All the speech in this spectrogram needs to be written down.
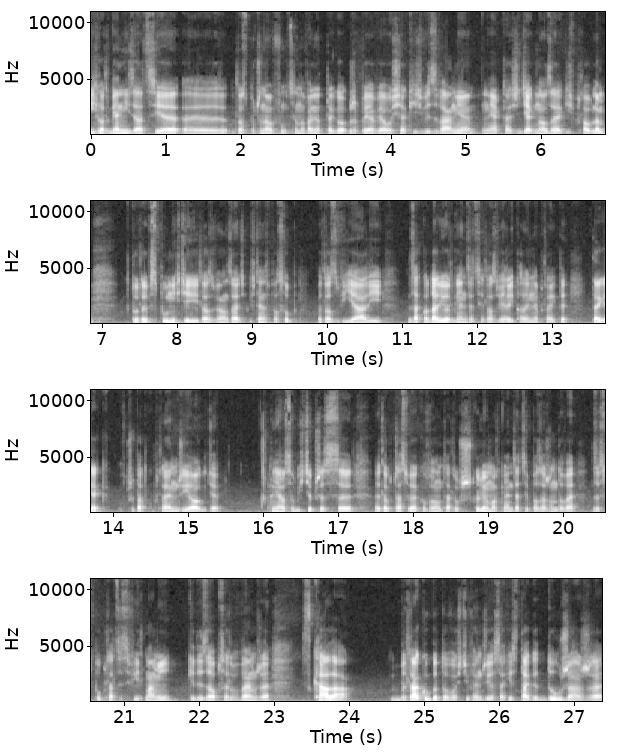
ich organizacje rozpoczynały funkcjonowanie od tego, że pojawiało się jakieś wyzwanie, jakaś diagnoza, jakiś problem, który wspólnie chcieli rozwiązać i w ten sposób rozwijali, zakładali organizacje, rozwijali kolejne projekty, tak jak w przypadku ProNGO, gdzie ja osobiście przez e, rok czasu jako wolontariusz szkoliłem organizacje pozarządowe ze współpracy z firmami, kiedy zaobserwowałem, że skala braku gotowości w NGO-sach jest tak duża, że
